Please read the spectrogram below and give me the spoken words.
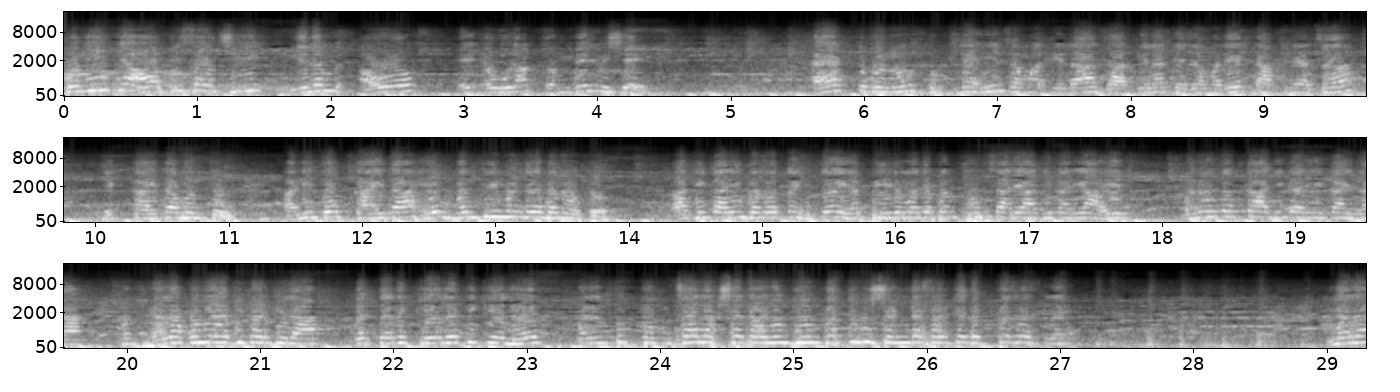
कोणी त्या ऑफिसरची निलंब अहो हे एवढा गंभीर विषय. ऍक्ट बनून कुठल्याही जमातीला जातीला त्याच्यामध्ये टाकण्याचा एक कायदा बनतो. आणि तो कायदा हे मंत्रिमंडळ बनवतं. अधिकारी बनवतं इथं या बीड पण खूप सारे अधिकारी आहेत. बनवतात का अधिकारी कायदा? मग ह्याला कोणी अधिकार दिला? तर त्याने केलं ती केलं परंतु तुमच्या लक्षात आणून देऊन पण तुम्ही शंडासारखे धक्कच बसलाय? मला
